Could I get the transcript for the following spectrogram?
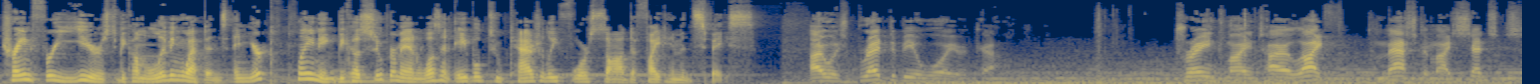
trained for years to become living weapons, and you're complaining because Superman wasn't able to casually force Zod to fight him in space. I was bred to be a warrior, Kal. Trained my entire life to master my senses.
